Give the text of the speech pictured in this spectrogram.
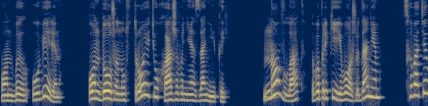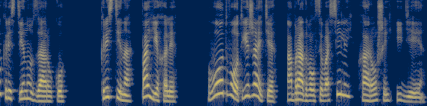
Он был уверен, он должен устроить ухаживание за Никой. Но Влад, вопреки его ожиданиям, схватил Кристину за руку. «Кристина, поехали!» «Вот-вот, езжайте!» — обрадовался Василий хорошей идее.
